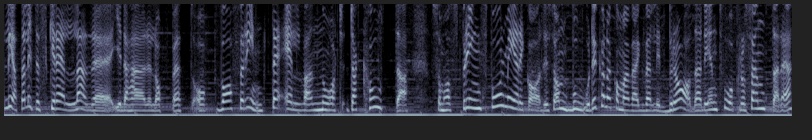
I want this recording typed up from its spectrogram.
letar lite skrällar eh, i det här loppet och varför inte 11 North Dakota som har springspår med Erik Adielsson borde kunna komma iväg väldigt bra där. Det är en tvåprocentare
